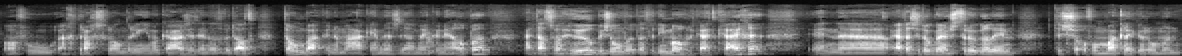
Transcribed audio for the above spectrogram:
Of hoe eh, gedragsverandering in elkaar zit. En dat we dat toonbaar kunnen maken en mensen daarmee kunnen helpen. Ja, dat is wel heel bijzonder dat we die mogelijkheid krijgen. En ja, daar zit ook weer een struggle in. Het is zoveel makkelijker om een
